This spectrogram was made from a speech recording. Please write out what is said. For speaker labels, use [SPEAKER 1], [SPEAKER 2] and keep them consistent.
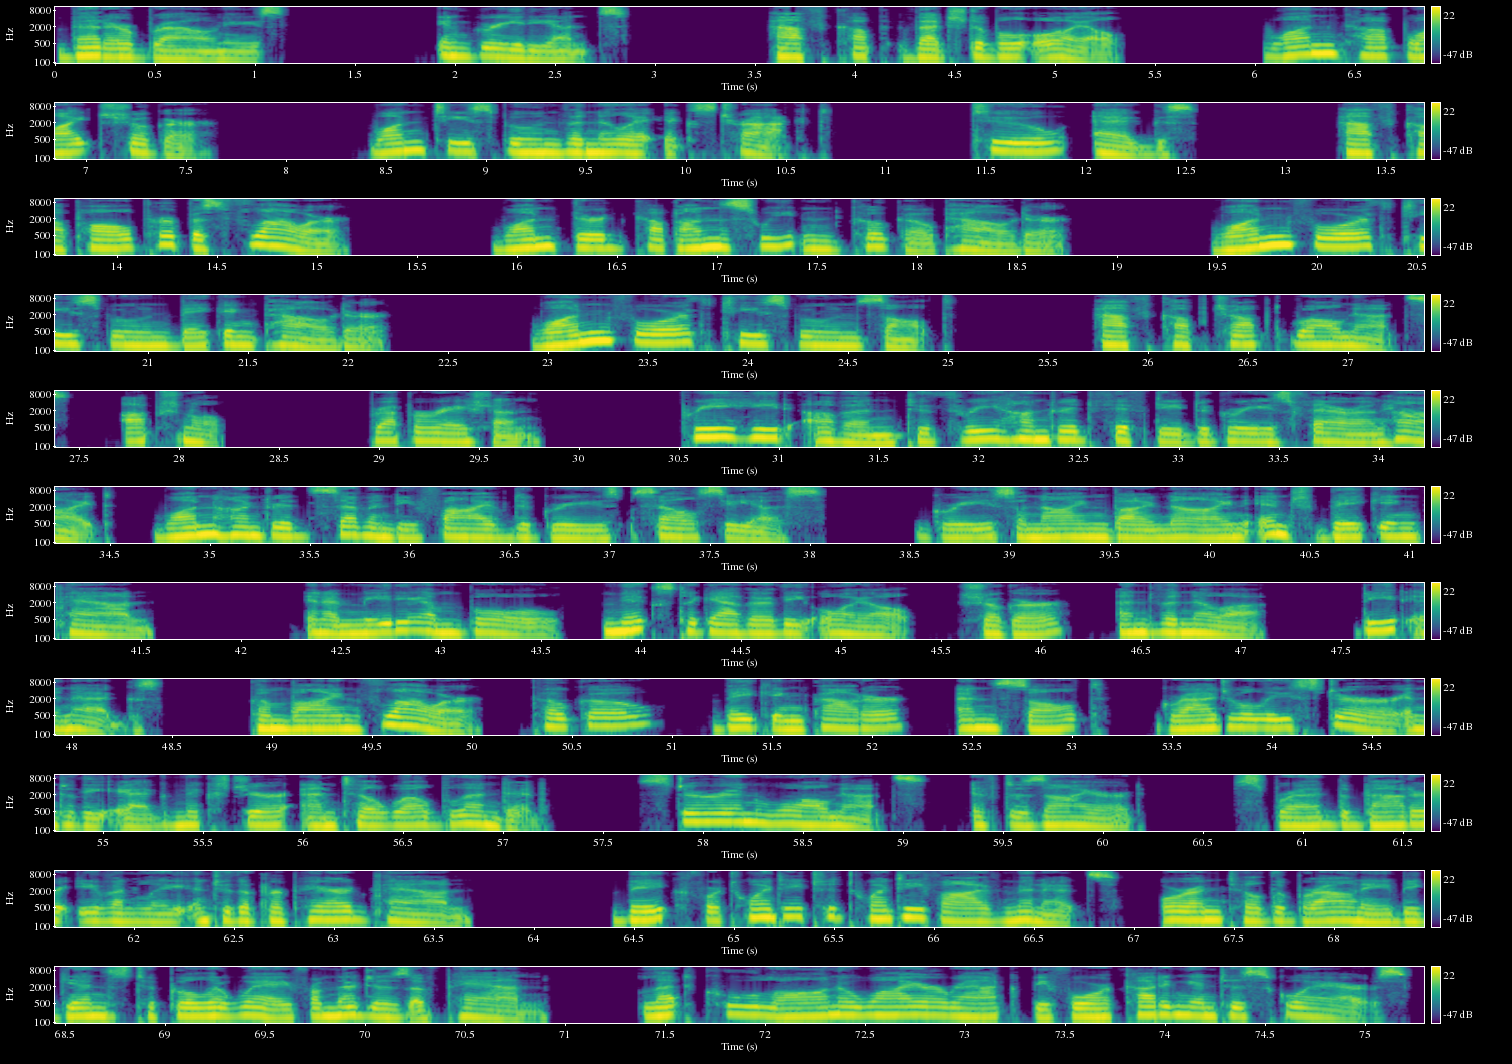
[SPEAKER 1] Better brownies. Ingredients. Half cup vegetable oil, 1 cup white sugar, 1 teaspoon vanilla extract, 2 eggs, half cup all purpose flour, 1 3rd cup unsweetened cocoa powder, 1 4th teaspoon baking powder, 1 4th teaspoon salt, half cup chopped walnuts, optional. Preparation Preheat oven to 350 degrees Fahrenheit, 175 degrees Celsius. Grease a 9 by 9 inch baking pan. In a medium bowl, mix together the oil, sugar, and vanilla. Beat in eggs. Combine flour, cocoa, baking powder, and salt, gradually stir into the egg mixture until well blended. Stir in walnuts, if desired. Spread the batter evenly into the prepared pan. Bake for 20 to 25 minutes, or until the brownie begins to pull away from edges of pan. Let cool on a wire rack before cutting into squares.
